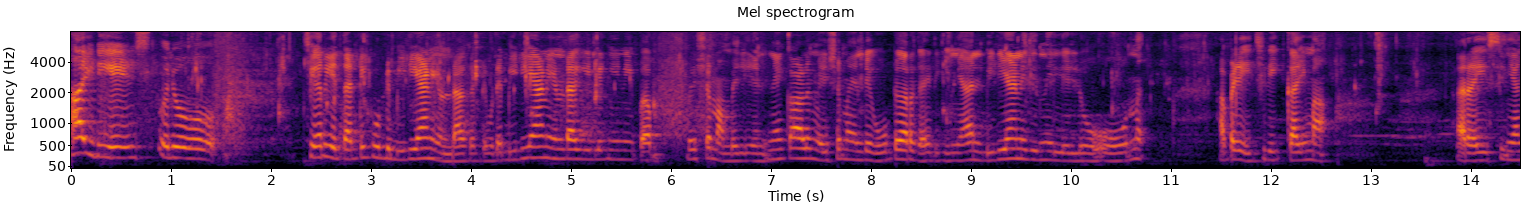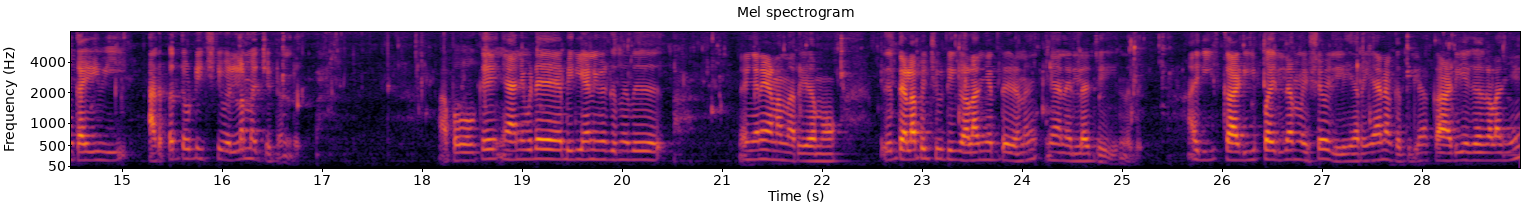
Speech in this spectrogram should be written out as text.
ഹായ് ഒരു ചെറിയ തട്ടിക്കൂട്ട് ബിരിയാണി ഉണ്ടാക്കട്ടെ. ഇവിടെ ബിരിയാണി ഉണ്ടാക്കിയില്ലെങ്കിൽ ഇനിയിപ്പം വിഷമം വരും. എന്നെക്കാളും വിഷമം എന്റെ കൂട്ടുകാർക്കായിരിക്കും. ഞാൻ ബിരിയാണി തിന്നില്ലല്ലോ ഒന്ന് അപ്പോഴേ ഇച്ചിരി കൈമ റൈസ് ഞാൻ കഴുകി അടുപ്പത്തോട്ട് ഇച്ചിരി വെള്ളം വെച്ചിട്ടുണ്ട്. അപ്പോൾ ഓക്കെ ഞാനിവിടെ ബിരിയാണി വെക്കുന്നത് എങ്ങനെയാണെന്ന് അറിയാമോ? ഇത് തിളപ്പിച്ചൂറ്റി കളഞ്ഞിട്ടാണ് ഞാനെല്ലാം ചെയ്യുന്നത്. അരി കാടി ഇപ്പം എല്ലാം വിഷമല്ലേ? അറിയാനൊക്കത്തില്ല. കാടിയൊക്കെ കളഞ്ഞ്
